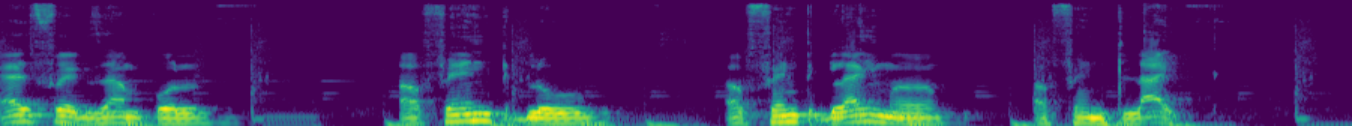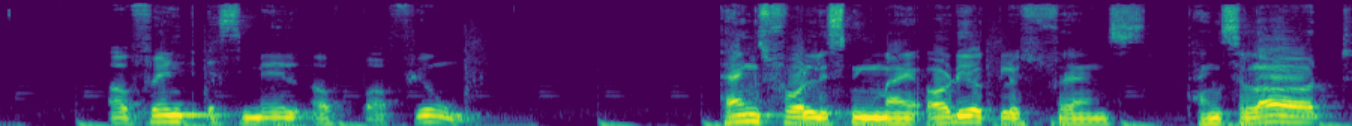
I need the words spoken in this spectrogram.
As for example, a faint glow, a faint glimmer, a faint light, a faint smell of perfume. Thanks for listening my audio clips friends. Thanks a lot.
